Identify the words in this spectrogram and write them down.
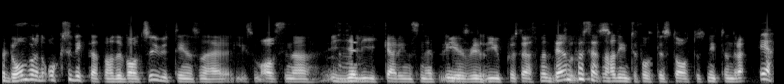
För dem var det också viktigt att man hade valts ut i en sån här, liksom, av sina gelikar i en sån här peer review process. Men den processen hade inte fått en status 1901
